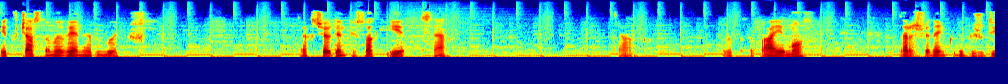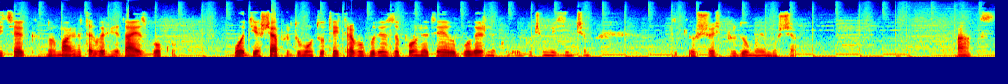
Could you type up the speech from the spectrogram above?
як вчасно ми винирнули. Так, ще один пісок і все. Так. Закриваємо. Зараз швиденько добіжу. Дивіться, як нормально так виглядає збоку. От, я ще придумав, тут і треба буде заповнити булижником або чимось іншим. Тільки щось придумаємо ще. Акс.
